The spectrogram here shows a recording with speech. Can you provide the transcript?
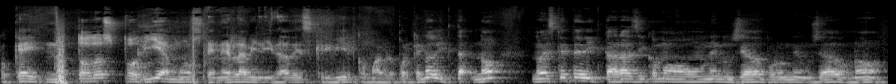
Ok, no todos podíamos tener la habilidad de escribir como hablo, porque no dicta, no, no es que te dictara así como un enunciado por un enunciado, no.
